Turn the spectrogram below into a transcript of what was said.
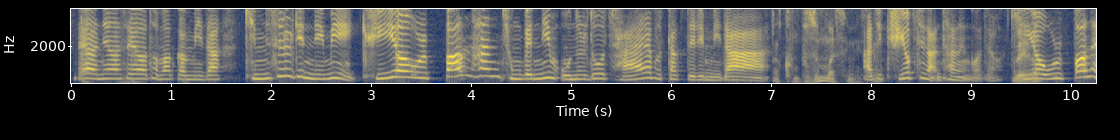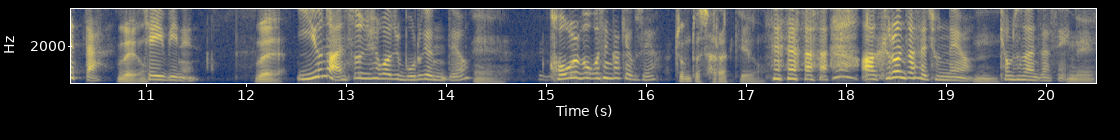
네, 안녕하세요. 더마카입니다. 김슬기 님이 귀여울 뻔한 종배님 오늘도 잘 부탁드립니다. 아, 그건 무슨 말씀이세요? 아직 귀엽진 않다는 거죠. 왜요? 귀여울 뻔했다. 왜요? JB는. 왜? 이유는 안 써주셔가지고 모르겠는데요. 예. 거울 보고 생각해 보세요. 좀 더 잘할게요. 아, 그런 자세 좋네요. 음. 겸손한 자세. 네.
